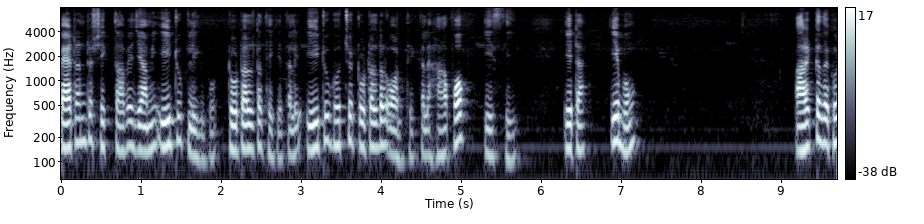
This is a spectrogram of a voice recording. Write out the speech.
প্যাটার্নটা শিখতে হবে যে আমি এইটুক লিখব টোটালটা থেকে। তাহলে এইটুক হচ্ছে টোটালটার অর্ধেক। তাহলে হাফ অফ এসি এটা। এবং আরেকটা দেখো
